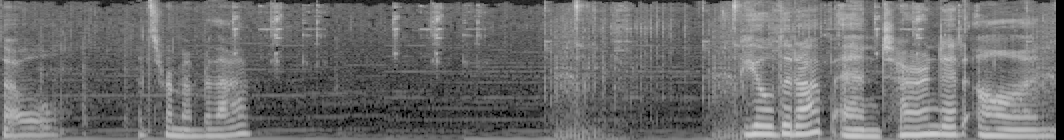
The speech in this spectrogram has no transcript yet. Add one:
so let's remember that. Fueled it up and turned it on.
